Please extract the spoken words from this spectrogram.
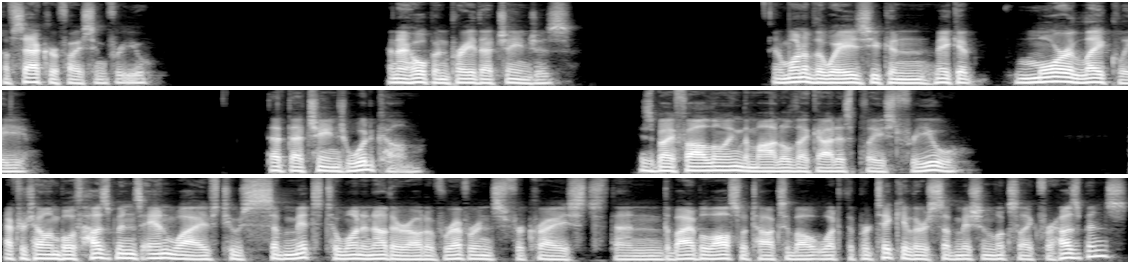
of sacrificing for you. And I hope and pray that changes. And one of the ways you can make it more likely that that change would come is by following the model that God has placed for you after telling both husbands and wives to submit to one another out of reverence for Christ, then the Bible also talks about what the particular submission looks like for husbands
